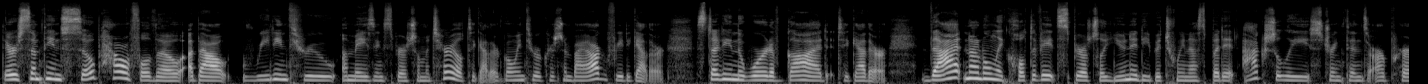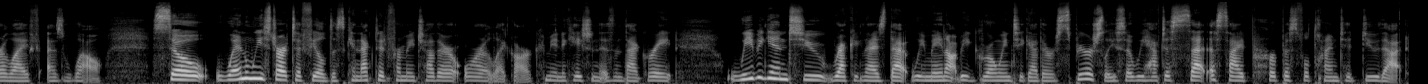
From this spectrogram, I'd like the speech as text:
There's something so powerful, though, about reading through amazing spiritual material together, going through a Christian biography together, studying the Word of God together. That not only cultivates spiritual unity between us, but it actually strengthens our prayer life as well. So when we start to feel disconnected from each other or like our communication isn't that great, we begin to recognize that we may not be growing together spiritually. So we have to set aside purposeful time to do that,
